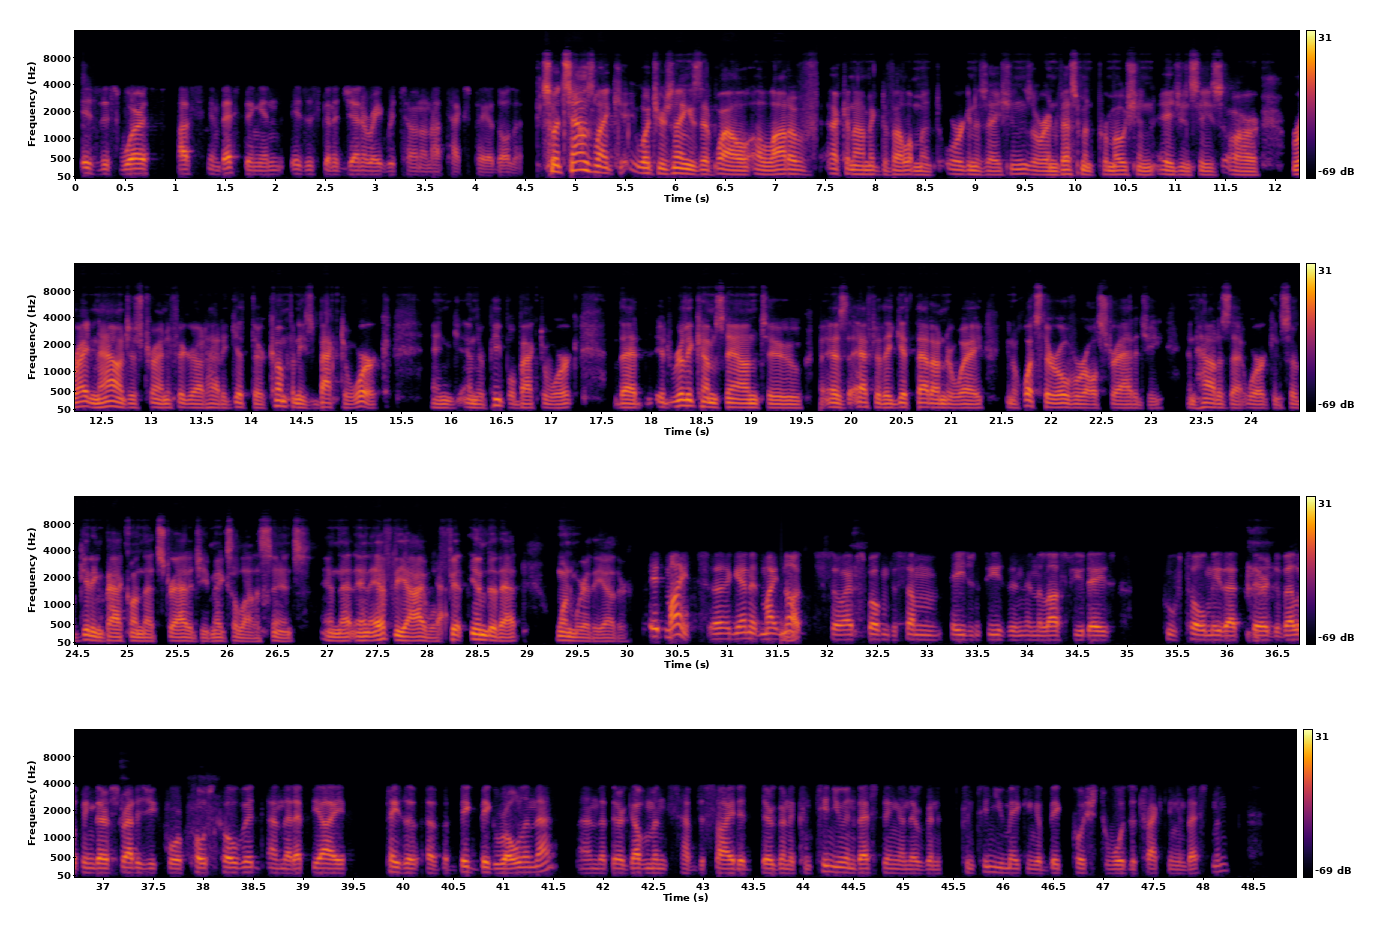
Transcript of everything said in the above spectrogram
is this worth us investing in is this going to generate return on our taxpayer dollar? So it sounds like what you're saying is that while a lot of economic development organizations or investment promotion agencies are right now just trying to figure out how to get their companies back to work and and their people back to work that it really comes down to as after they get that underway you know what's their overall strategy and how does that work and so getting back on that strategy makes a lot of sense and that and FDI will yeah. fit into that one way or the other it might. Uh, again, it might mm-hmm. not. So I've spoken to some agencies in, in the last few days who've told me that they're developing their strategy for post-COVID and that FDI plays a, a big, big role in that and that their governments have decided they're going to continue investing and they're going to continue making a big push towards attracting investment.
